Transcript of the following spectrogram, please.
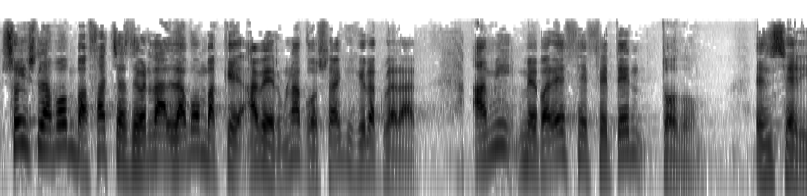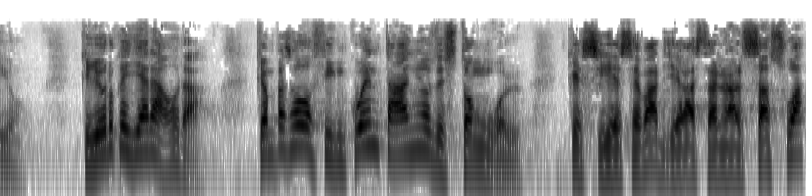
Sois la bomba, fachas, de verdad, la bomba que, a ver, una cosa eh, que quiero aclarar. A mí me parece fetén todo. En serio. Que yo creo que ya era hora. Que han pasado 50 años de Stonewall. Que si ese bar llega a estar en Alsasua,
